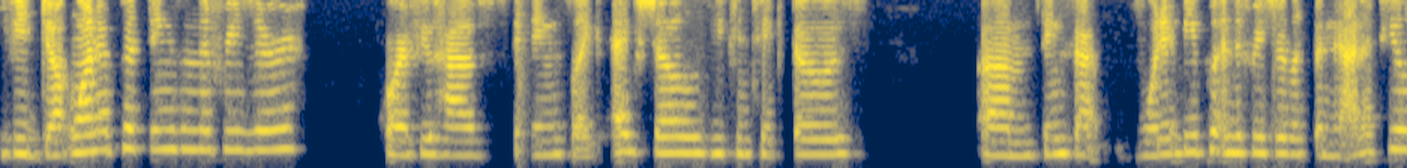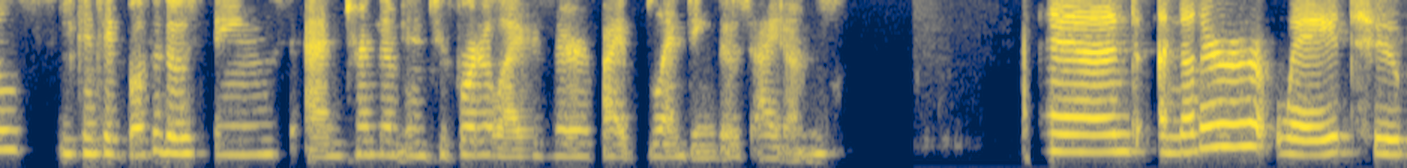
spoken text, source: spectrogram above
If you don't want to put things in the freezer, or if you have things like eggshells, you can take those um, things that wouldn't be put in the freezer like banana peels you can take both of those things and turn them into fertilizer by blending those items. And another way to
